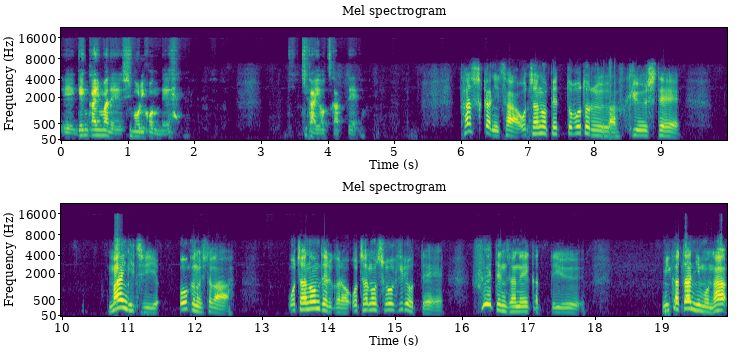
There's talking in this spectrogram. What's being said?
えー限界まで絞り込んで、機械を使って、確かにさ、お茶のペットボトルが普及して、毎日多くの人がお茶飲んでるから、お茶の消費量って増えてんじゃねえかっていう見方にもな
